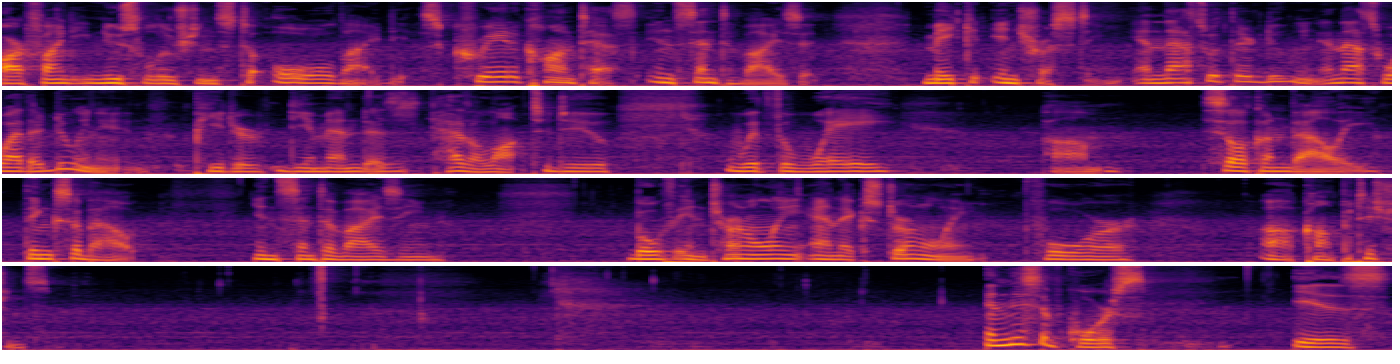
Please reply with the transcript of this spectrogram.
are finding new solutions to old ideas. Create a contest, incentivize it, make it interesting. And that's what they're doing. And that's why they're doing it. Peter Diamandis has a lot to do with the way um, Silicon Valley thinks about incentivizing both internally and externally for uh, competitions. And this, of course, is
